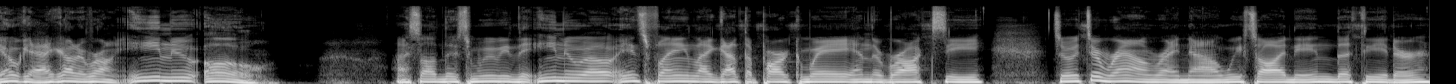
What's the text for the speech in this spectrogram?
okay, I got it wrong. Inu-Oh. I saw this movie, The Inu-Oh. It's playing like at the Parkway and the Roxie. So it's around right now. We saw it in the theater.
